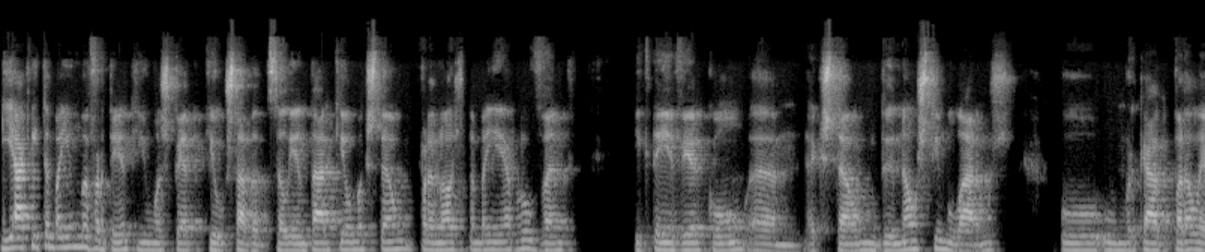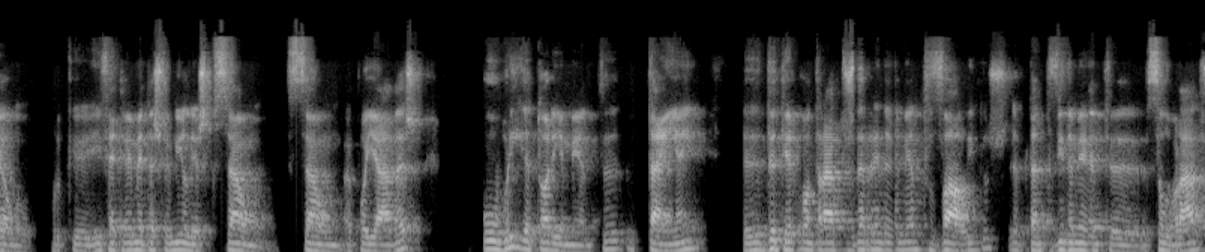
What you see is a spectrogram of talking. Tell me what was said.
E há aqui também uma vertente e um aspecto que eu gostava de salientar, que é uma questão para nós também é relevante e que tem a ver com um, a questão de não estimularmos o, o, mercado paralelo, porque efetivamente as famílias que são, são apoiadas obrigatoriamente têm eh, de ter contratos de arrendamento válidos, eh, portanto, devidamente celebrados,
